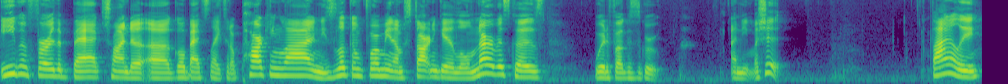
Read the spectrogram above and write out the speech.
even further back, trying to uh, go back to like to the parking lot, and he's looking for me, and I'm starting to get a little nervous because where the fuck is the group? I need my shit. Finally,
